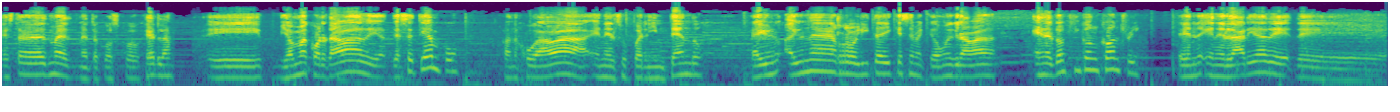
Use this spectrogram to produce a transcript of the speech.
Esta vez me, me tocó escogerla. Y yo me acordaba de, de ese tiempo, cuando jugaba en el Super Nintendo. Hay, un- hay una rolita ahí que se me quedó muy grabada. En el Donkey Kong Country, en, el área de,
